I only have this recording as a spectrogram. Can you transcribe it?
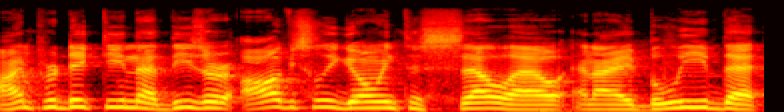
I'm predicting that these are obviously going to sell out, and I believe that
